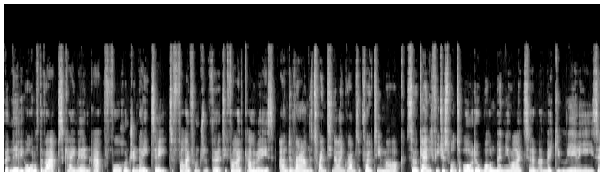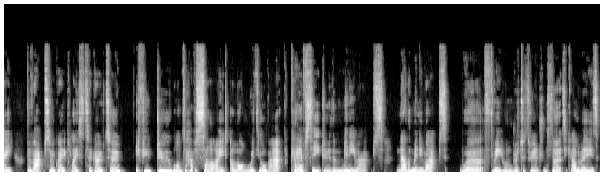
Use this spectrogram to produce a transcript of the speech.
but nearly all of the wraps came in at 480 to 535 calories and around the 29 grams of protein mark. So, again, if you just want to order one menu item and make it really easy, the wraps are a great place to go to. If you do want to have a side along with your wrap, KFC do the mini wraps. Now, the mini wraps were 300 to 330 calories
